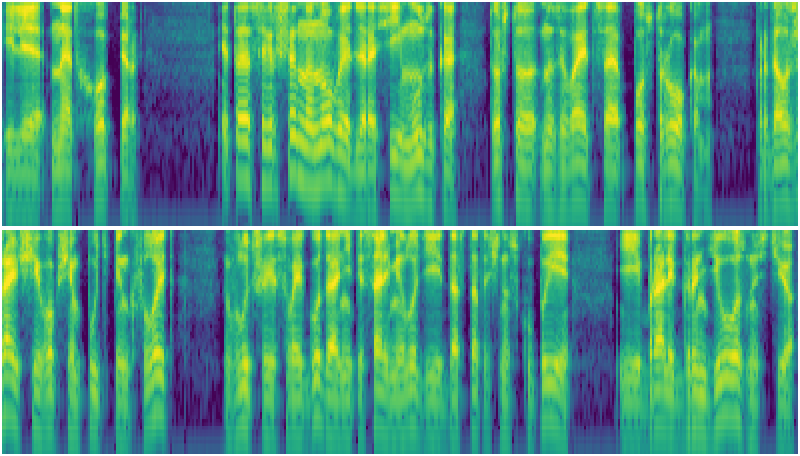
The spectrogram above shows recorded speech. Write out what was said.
или «Нет Хоппер». Это совершенно новая для России музыка, то, что называется пост-роком, продолжающий, в общем, путь Пинк Флойд. В лучшие свои годы они писали мелодии достаточно скупые и брали грандиозностью,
